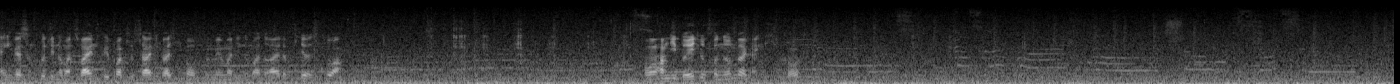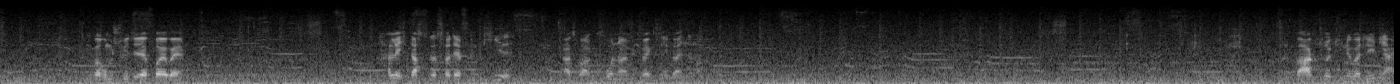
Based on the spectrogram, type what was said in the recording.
Eigentlich wäre es dann gut, die Nummer 2 in Spielplatz zu sein. Ich weiß nicht, warum für mir mal die Nummer 3 oder 4 ist Tor. Warum haben die Bredlo von Nürnberg eigentlich gekauft? Warum spielte der bei Halle? Ich dachte, das war der von Kiel. Ah, das war Kronheim, ich wechsle die beiden immer. Und Bark drückt ihn über die Linie 1-0.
